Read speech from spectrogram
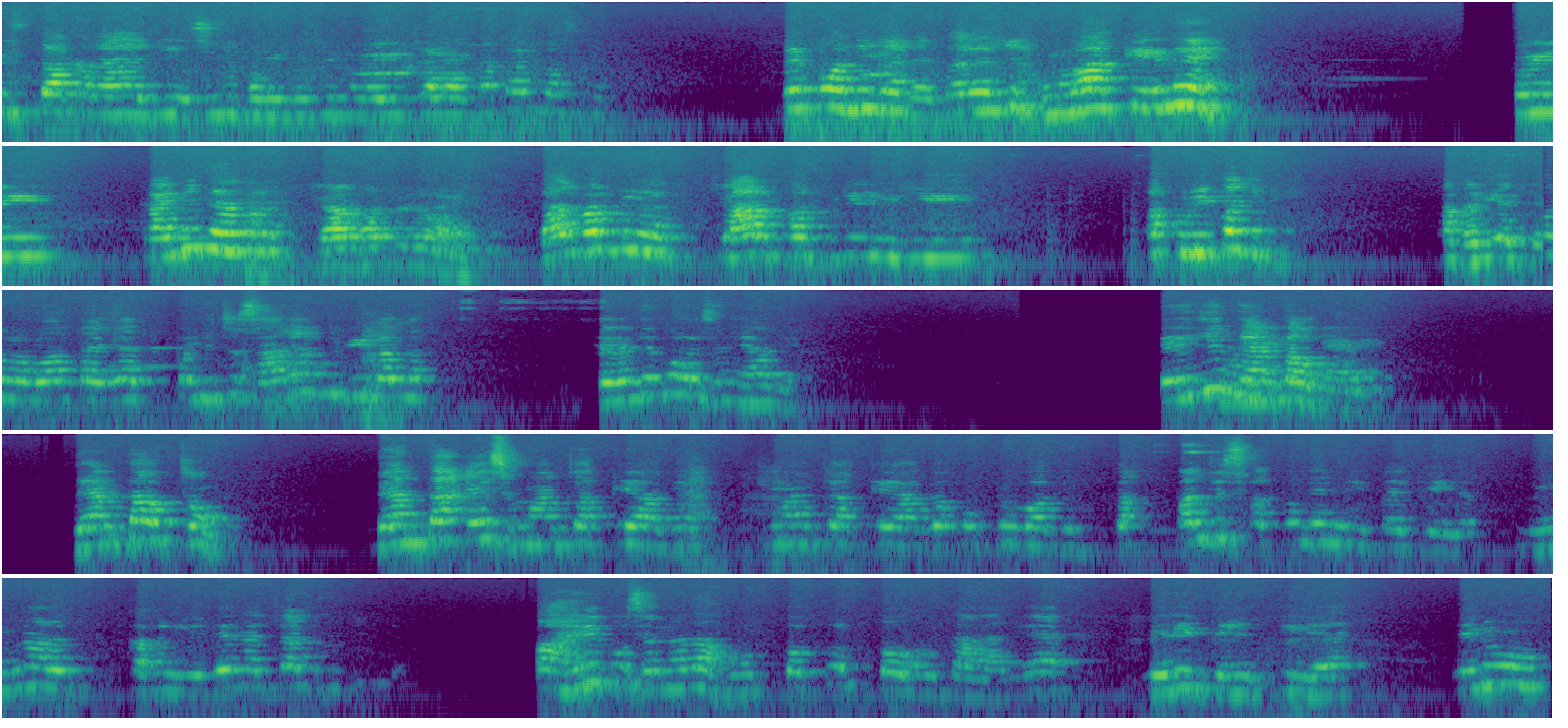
ਰਿਸ਼ਤਾ ਕਰਾਇਆ ਜੀ ਉਸਨੇ ਬੜੀ ਖੁਸ਼ੀ ਨਾਲ ਚਲਾ ਤਾਂ ਬਸ ਤੇ ਕੋਨੀ ਕਰਦੇ ਪਰ ਜੀ ਹੁਣਾ ਕਿਨੇ ਕੋਈ ਕਾਹਦੀ ਦੇ ਚਾਰ ਫ਼ਰਕ ਜਵਾਏ ਚਾਰ ਫ਼ਰਕ ਨਹੀਂ ਚਾਰ ਫ਼ਰਕ ਦੀ ਜੀ ਆਪਣੀ ਭੱਜ ਗਈ ਆ ਭਈਆ ਚਲੋ ਉਹ ਤਾਂ ਇਹ ਪੰਜ ਚ ਸਾਰਾ ਕੁਝ ਦੀ ਗੱਲ ਤੇਰੇ ਦੇ ਕੋਲ ਸੁਣਿਆ ਗਿਆ ਇਹ ਜੀ ਲੈਂਦਾ ਉੱਥੋਂ ਲੈਂਦਾ ਉੱਥੋਂ ਲੈਂਦਾ ਇਹ ਸਮਾਨ ਚੱਕ ਕੇ ਆ ਗਿਆ ਸਮਾਨ ਚੱਕ ਕੇ ਆ ਗਿਆ ਆਹੀ ਕੁਛ ਇਹਨਾਂ ਦਾ ਹੁਣ ਤੋਂ ਤੋਂ ਤੋਂ ਹੁੰਦਾ ਆ ਗਿਆ ਮੇਰੀ ਬੇਨਤੀ ਹੈ ਇਹਨੂੰ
